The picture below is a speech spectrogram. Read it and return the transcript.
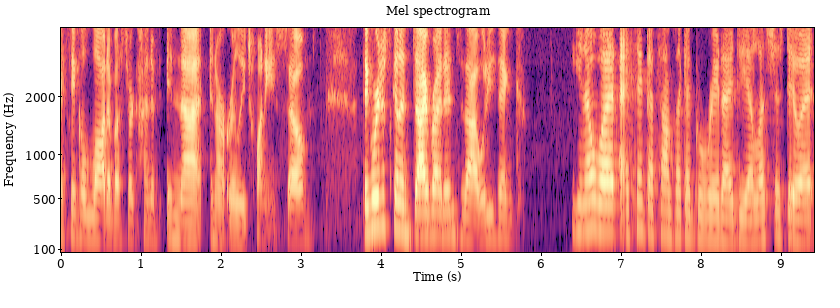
I think a lot of us are kind of in that in our early 20s. So I think we're just going to dive right into that. What do you think? You know what? I think that sounds like a great idea. Let's just do it.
